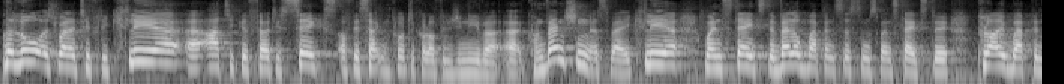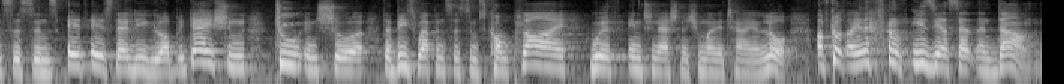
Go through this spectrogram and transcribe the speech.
The law is relatively clear. Uh, Article 36 of the Second Protocol of the Geneva uh, Convention is very clear. When states develop weapon systems, when states deploy weapon systems, it is their legal obligation to ensure that these weapon systems comply with international humanitarian law. Of course, I mean, that's sort of easier said than done.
